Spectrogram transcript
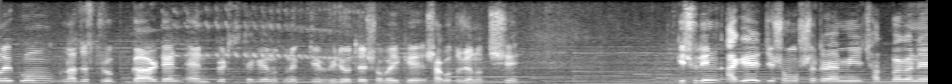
আলাইকুম নাজস্ত্রুপ গার্ডেন অ্যান্ড পেটস থেকে নতুন একটি ভিডিওতে সবাইকে স্বাগত জানাচ্ছি। কিছুদিন আগে যে সমস্যাটা আমি ছাদ বাগানে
